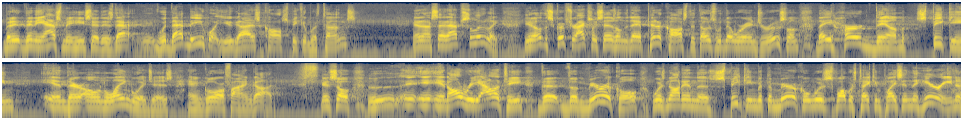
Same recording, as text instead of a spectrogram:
But it, then he asked me, he said, Is that, would that be what you guys call speaking with tongues? And I said, absolutely. You know, the scripture actually says on the day of Pentecost that those that were in Jerusalem, they heard them speaking in their own languages and glorifying God. And so, in all reality, the, the miracle was not in the speaking, but the miracle was what was taking place in the hearing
